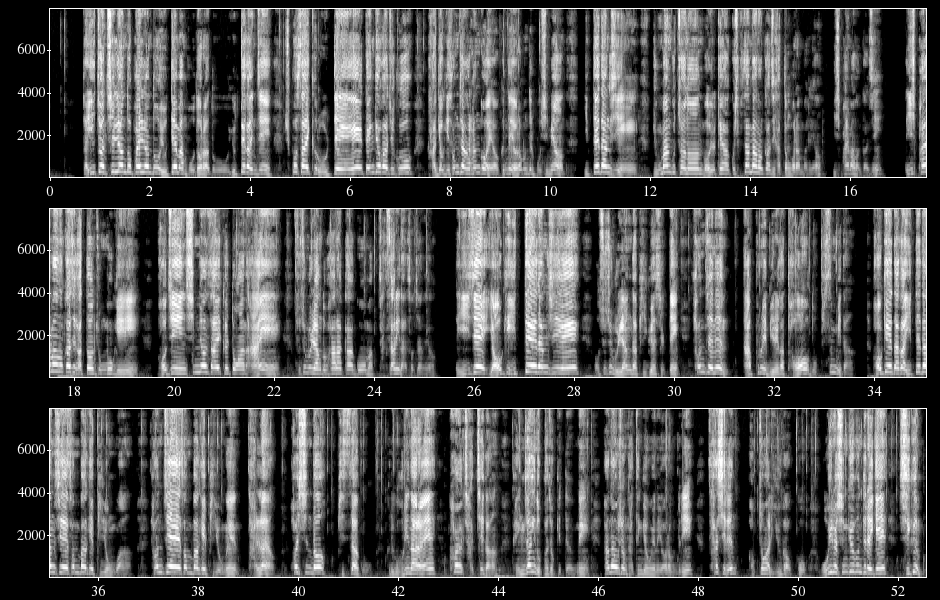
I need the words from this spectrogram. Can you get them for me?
자, 2007년도, 8년도 요때만 보더라도 요때가 이제 슈퍼사이클 올 때에 땡겨가지고 가격이 성장을 한 거예요. 근데 여러분들 보시면 이때 당시에 69,000원 뭐 이렇게 해갖고 13만원까지 갔던 거란 말이에요. 28만원까지. 28만원까지 갔던 종목이 거진 10년 사이클 동안 아예 수주 물량도 하락하고 막 작살이 났었잖아요. 이제 여기 이때 당시에 어, 수주 물량과 비교했을 때 현재는 앞으로의 미래가 더 높습니다. 거기에다가 이때 당시의 선박의 비용과 현재의 선박의 비용은 달라요. 훨씬 더 비싸고 그리고 우리나라의 펄 자체가 굉장히 높아졌기 때문에 하나오션 같은 경우에는 여러분들이 사실은 걱정할 이유가 없고 오히려 신규분들에게 지금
